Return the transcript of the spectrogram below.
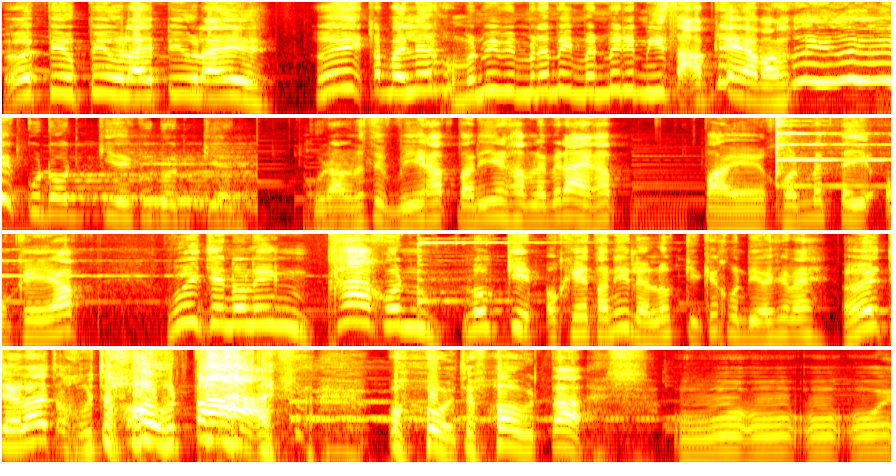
เฮ้ยปิ้วปิ้วอะไรปิ้วอะไรเฮ้ยทำไมเลือดผมมันไม่มีมันไม่มันไม่ได้มีสามแถบอะเฮ้ยเฮ้ยเฮ้ยกูโดนเกลียนกูโดนเกลียนกูดาวรู้สึกวิครับตอนนี้ยังทำอะไรไม่ได้ครับปล่อยคนมาตีโอเคครับเฮ้ยเจนโนลิงฆ่าคนโลกิตโอเค ตอนนี้เหลือโลกิตแค่คนเดียวใช่ไหมเฮ้ยเจอแล้วโอ้โหเจ้าพ่ออุลตร้า โอ้โหเจ้าพ่ออุลตร้าโอ้โอ้โอ้โอ้ย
